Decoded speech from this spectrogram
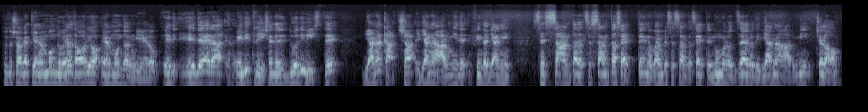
Tutto ciò che attiene al mondo venatorio e al mondo armiero. Ed, ed era editrice delle due riviste Diana Caccia e Diana Armi fin dagli anni 60 dal 67 novembre 67 numero 0 di Diana Armi ce l'ho.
